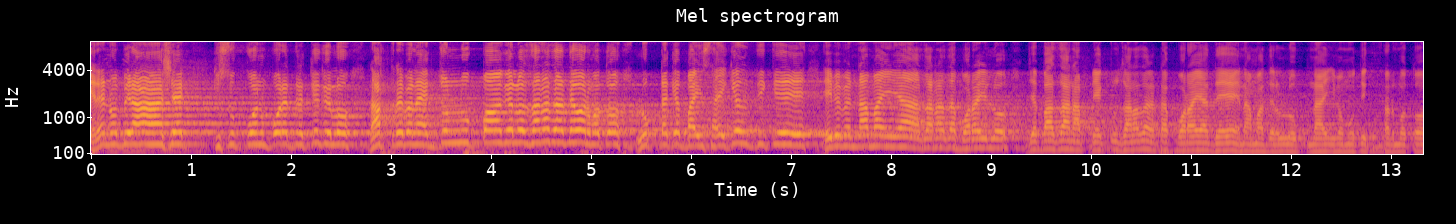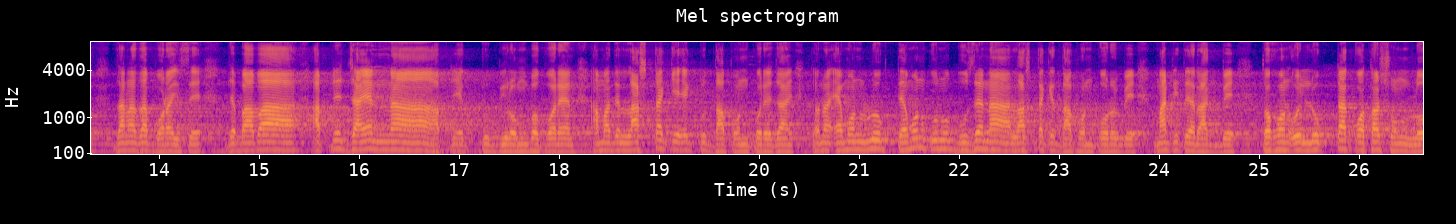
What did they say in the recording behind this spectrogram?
এরে নবীর আশেক, কিছুক্ষণ পরে দেখে গেল, রাত্রেবেলা একজন লোক পাওয়া গেল জানাজা দেওয়ার মতো। লোকটাকে বাইসাইকেল দিকে এইভাবে নামাইয়া জানাজা পড়াইলো যে, বাজান, আপনি একটু জানাজাটা পড়াইয়া দেন, আমাদের লোক নাই, ইমামতি করার মতো জানাজা পড়াইছে। যে, বাবা, আপনি যায়েন না, আপনি একটু বিলম্ব করেন, আমাদের লাশটাকে একটু দাপন করে যায় কেন এমন লোক তেমন কোনো বুঝে না, লাশটাকে দাপন করবে, মাটিতে রাখবে। তখন ওই লোকটা কথা শুনলো,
